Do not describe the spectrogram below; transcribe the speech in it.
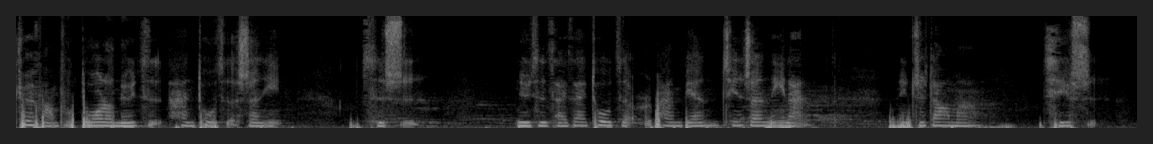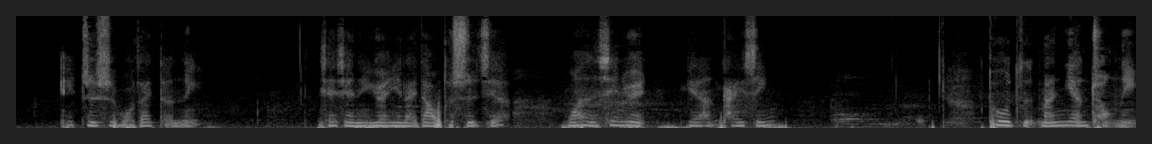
却仿佛多了女子和兔子的身影。此时，女子才在兔子耳畔边轻声呢喃：“你知道吗？其实，一直是我在等你。谢谢你愿意来到我的世界，我很幸运，也很开心。”兔子满眼宠溺。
